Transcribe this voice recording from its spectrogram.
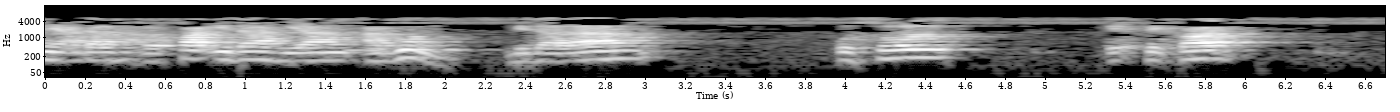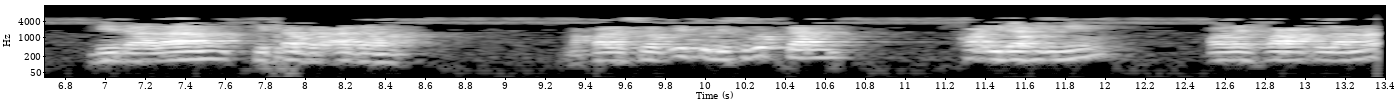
ini adalah al-faidah yang agung di dalam usul i'tiqad di dalam kita beragama. Maka oleh sebab itu disebutkan kaidah ini oleh para ulama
